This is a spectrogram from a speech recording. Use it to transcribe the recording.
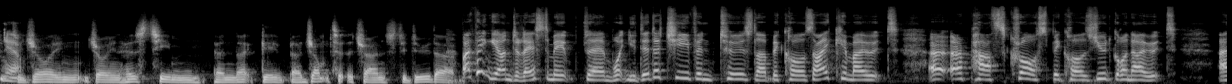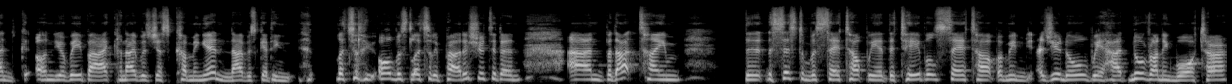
yeah. to join join his team, and that gave I jumped at the chance to do that. But I think you underestimate um, what you did achieve in Tuzla because I came out, our, our paths crossed because you'd gone out and on your way back, and I was just coming in. I was getting literally, almost literally parachuted in, and by that time. The, the system was set up. We had the tables set up. I mean, as you know, we had no running water.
